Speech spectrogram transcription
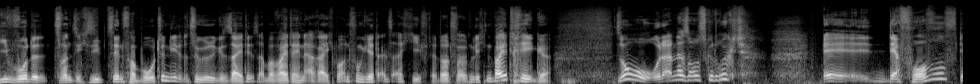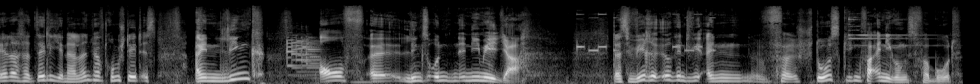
Die wurde 2017 verboten, die dazugehörige Seite ist aber weiterhin erreichbar und fungiert als Archiv der dort veröffentlichten Beiträge. So, oder anders ausgedrückt, äh, der Vorwurf, der da tatsächlich in der Landschaft rumsteht, ist ein Link auf äh, links unten in die Media. Das wäre irgendwie ein Verstoß gegen Vereinigungsverbot.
